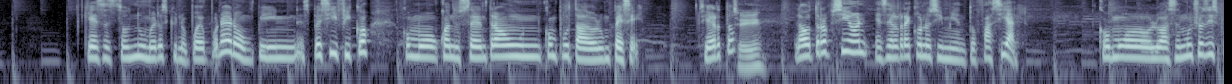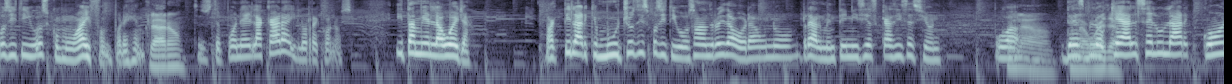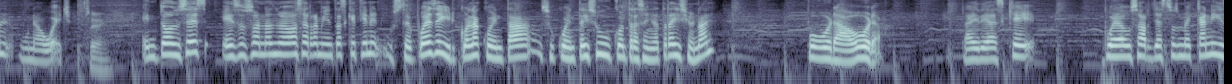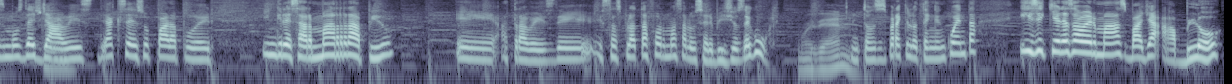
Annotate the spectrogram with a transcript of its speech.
que es estos números que uno puede poner, o un PIN específico, como cuando usted entra a un computador, un PC, ¿cierto? Sí. La otra opción es el reconocimiento facial, como lo hacen muchos dispositivos, como iPhone, por ejemplo. Claro. Entonces usted pone la cara y lo reconoce. Y también la huella dactilar, que muchos dispositivos Android ahora uno realmente inicia casi sesión o Con a- la- con la desbloquea el celular con una huella. Sí. Entonces, esas son las nuevas herramientas que tienen. Usted puede seguir con la cuenta, su cuenta y su contraseña tradicional por ahora. La idea es que pueda usar ya estos mecanismos de Sí. llaves de acceso para poder ingresar más rápido eh, a través de estas plataformas a los servicios de Google. Muy bien. Entonces, para que lo tenga en cuenta. Y si quiere saber más, vaya a blog,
